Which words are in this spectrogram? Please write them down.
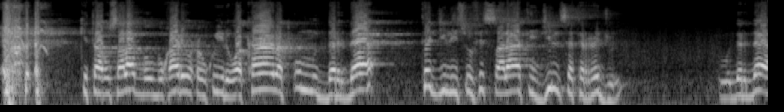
kitaabu salaad buu bukhaari wuxuu ku yidhi wa kaanat umu dardaa tajlisu fi salaati jilsata arajul umu dardaa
